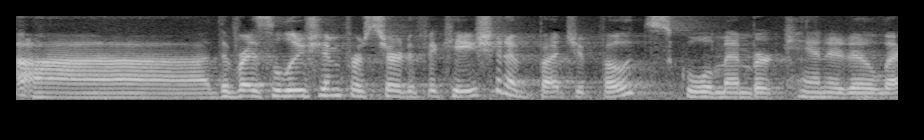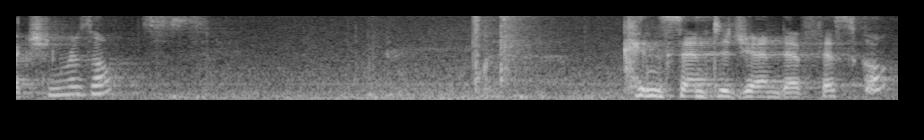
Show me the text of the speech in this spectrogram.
Uh, The resolution for certification of budget votes, school member candidate election results. Consent agenda fiscal.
